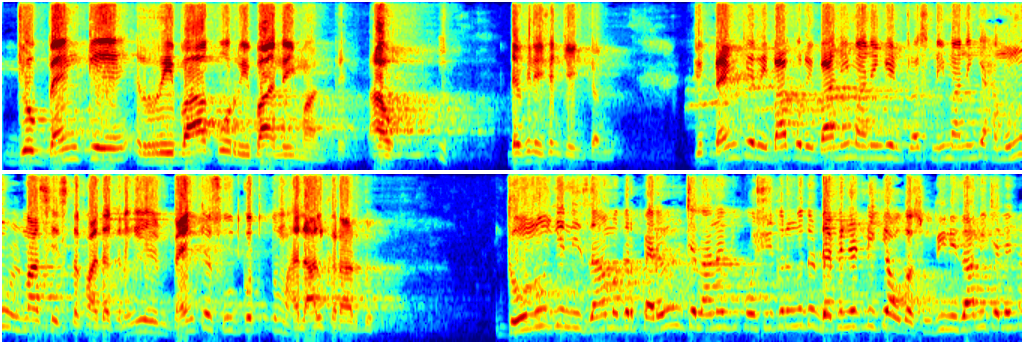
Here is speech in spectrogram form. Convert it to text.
جو بینک کے ربا کو ربا نہیں مانتے۔ آؤ ڈیفینیشن چینج کر لو۔ جو بینک کے ربا کو ربا نہیں مانیں گے انٹرسٹ نہیں مانیں گے، ہم ان علماء سے استفادہ کریں گے۔ بینک کے سود کو تو تم حلال قرار دو۔ دونوں یہ نظام اگر پیرل چلانے کی کوشش کریں گے تو ڈیفینیٹلی کیا ہوگا؟ سودی نظام ہی چلے گا۔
